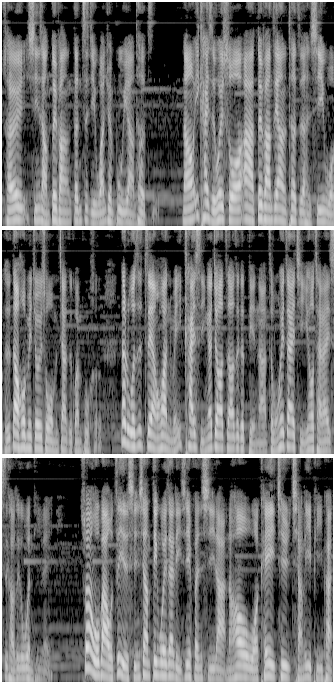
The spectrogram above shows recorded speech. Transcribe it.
才会欣赏对方跟自己完全不一样的特质。然后一开始会说啊，对方这样的特质很吸引我，可是到后面就会说我们价值观不合。那如果是这样的话，你们一开始应该就要知道这个点啊，怎么会在一起以后才来思考这个问题嘞？虽然我把我自己的形象定位在理性分析啦，然后我可以去强力批判，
